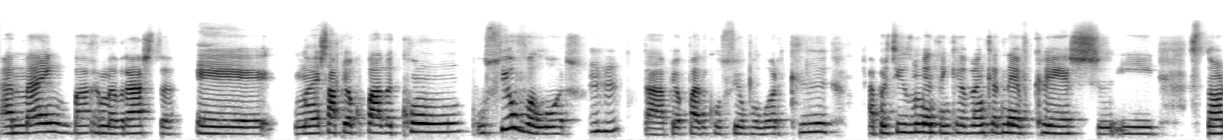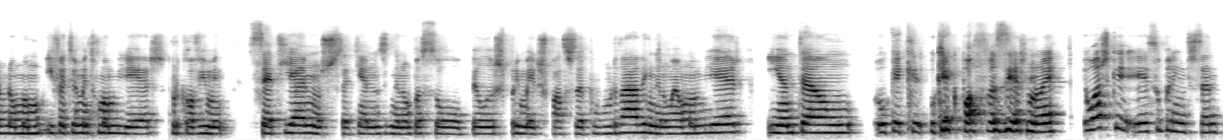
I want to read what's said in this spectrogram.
A mãe barra madrasta é, não é, está preocupada com o seu valor, Uhum. está preocupada com o seu valor que a partir do momento em que a Branca de Neve cresce e se torna uma, efetivamente uma mulher, porque obviamente sete anos, sete anos ainda não passou pelos primeiros passos da puberdade, ainda não é uma mulher, e então o que é que, o que, é que pode fazer, não é? Eu acho que é super interessante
